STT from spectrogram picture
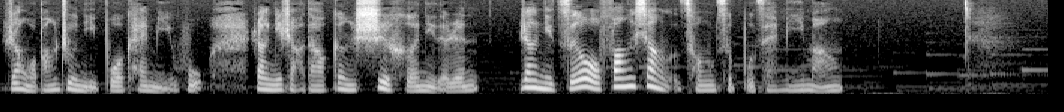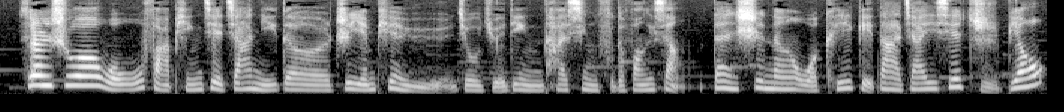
让我帮助你拨开迷雾，让你找到更适合你的人，让你择偶方向从此不再迷茫。虽然说我无法凭借佳妮的只言片语就决定她幸福的方向，但是呢，我可以给大家一些指标，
